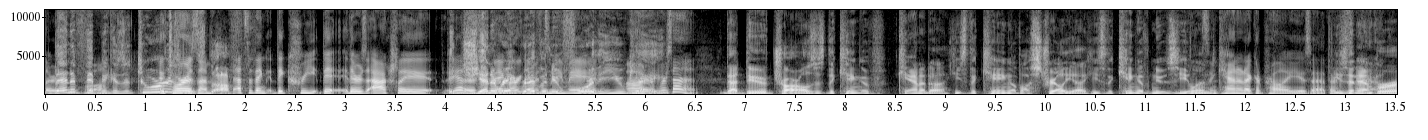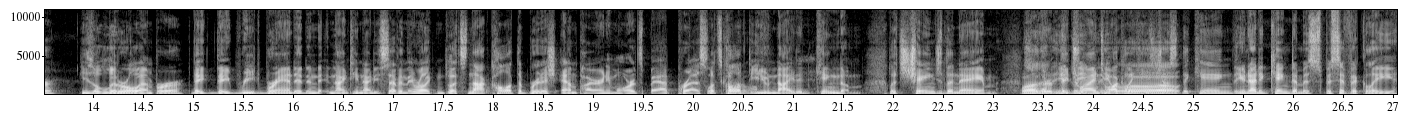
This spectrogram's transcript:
net benefit people. because of Like tourism and tourism. stuff. That's the thing. They create. They, there's actually They yeah, there's generate argument to be revenue for the UK. 100%. That dude, Charles, is the king of Canada. He's the king of Australia. He's the king of New Zealand. And Canada could probably use it. He's There's- an emperor. He's a literal emperor. They they rebranded in 1997. They were like, let's not call it the British Empire anymore. It's bad press. Let's call it the United Kingdom. Let's change the name. so they're- the- they the- try and the- talk like he's just the king. the united kingdom is specifically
